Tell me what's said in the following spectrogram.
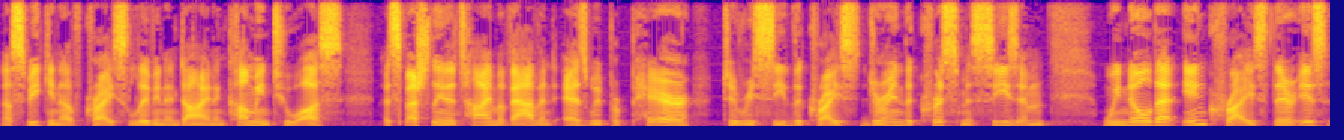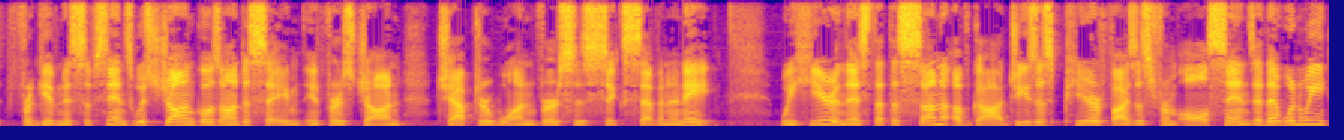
Now, speaking of Christ living and dying and coming to us, especially in the time of Advent, as we prepare to receive the Christ during the Christmas season, we know that in Christ there is forgiveness of sins, which John goes on to say in 1 John chapter 1 verses 6, 7 and 8. We hear in this that the Son of God, Jesus, purifies us from all sins, and that when we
